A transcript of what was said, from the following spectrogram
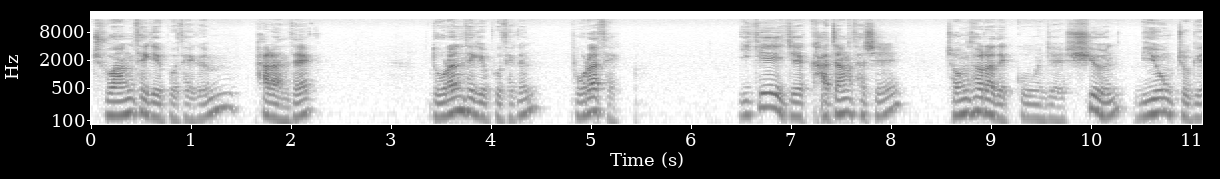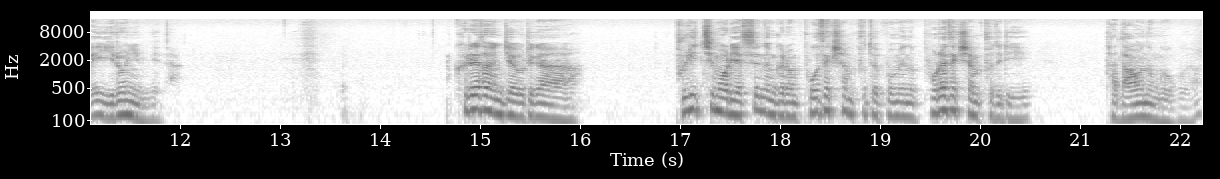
주황색의 보색은 파란색. 노란색의 보색은 보라색. 이게 이제 가장 사실 정설화됐고 이제 쉬운 미용 쪽의 이론입니다. 그래서 이제 우리가 블리치 머리에 쓰는 그런 보색 샴푸들 보면 보라색 샴푸들이 다 나오는 거고요.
